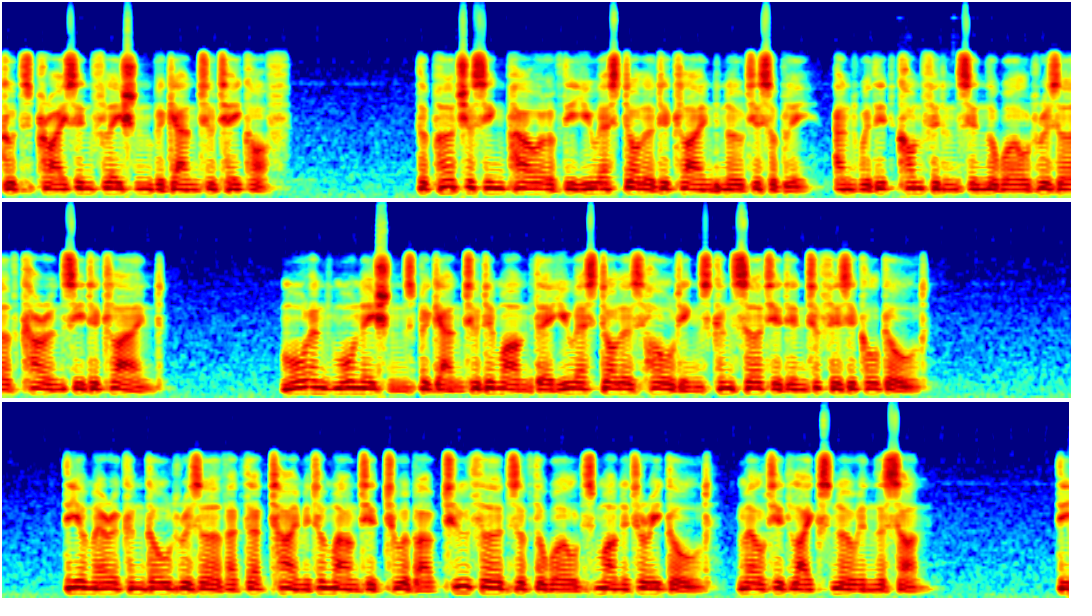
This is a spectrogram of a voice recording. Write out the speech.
goods price inflation began to take off. The purchasing power of the US dollar declined noticeably, and with it confidence in the world reserve currency declined. More and more nations began to demand their US dollars holdings converted into physical gold. The American gold reserve at that time it amounted to about two-thirds of the world's monetary gold, melted like snow in the sun. The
